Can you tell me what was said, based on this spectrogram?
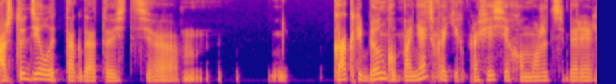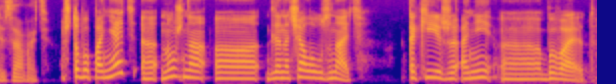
А что делать тогда? То есть эм, как ребенку понять, в каких профессиях он может себя реализовать? Чтобы понять, э, нужно э, для начала узнать, какие же они э, бывают.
